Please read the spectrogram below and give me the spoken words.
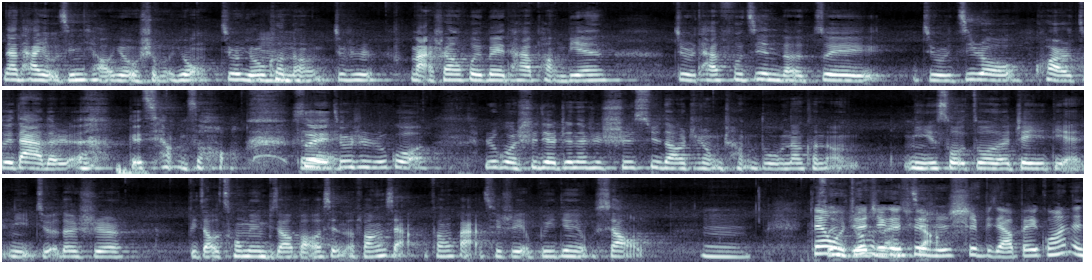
那他有金条又有什么用？就是有可能就是马上会被他旁边，就是他附近的最就是肌肉块最大的人 给抢走。所以就是如果如果世界真的是失序到这种程度，那可能你所做的这一点，你觉得是比较聪明、比较保险的方向方法，其实也不一定有效了。嗯，但我觉得这个确实是比较悲观的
